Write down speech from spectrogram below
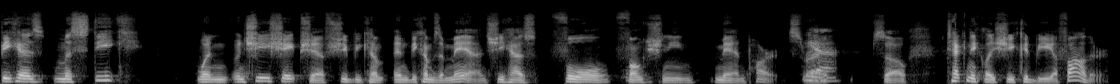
Because Mystique, when, when she shapeshifts, she become, and becomes a man, she has full functioning man parts, right? Yeah. So technically she could be a father.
